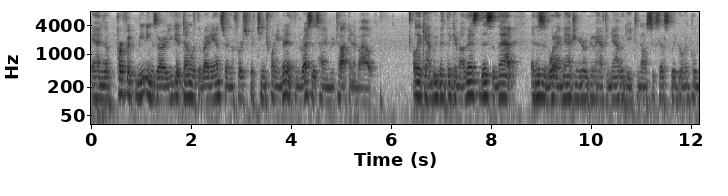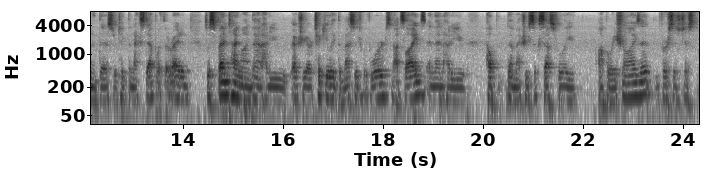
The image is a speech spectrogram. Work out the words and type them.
And the perfect meetings are you get done with the right answer in the first 15, 20 minutes, and the rest of the time you're talking about, okay, Ken, we've been thinking about this, this, and that. And this is what I imagine you're going to have to navigate to now successfully go implement this or take the next step with it, right? And so spend time on that. How do you actually articulate the message with words, not slides? And then how do you help them actually successfully operationalize it versus just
